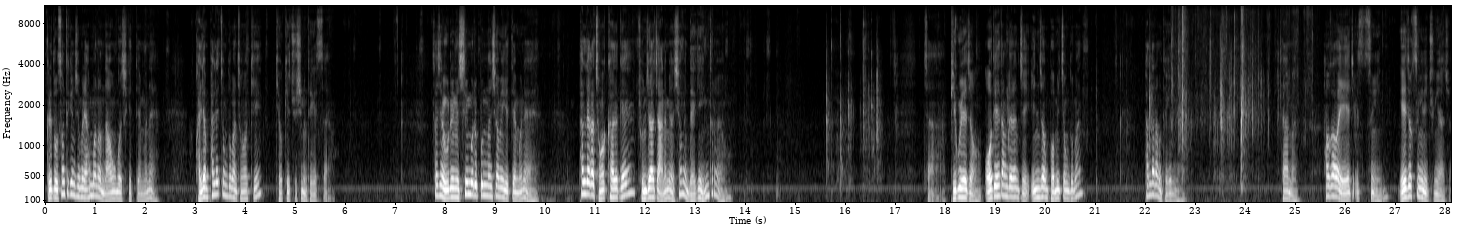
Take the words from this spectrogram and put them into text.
그래도 선택형 질문에 한 번은 나온 것이기 때문에 관련 판례 정도만 정확히 기억해 주시면 되겠어요. 사실 우리는 실물을 뽑는 시험이기 때문에 판례가 정확하게 존재하지 않으면 시험에 내기 힘들어요. 자, 비구 예정 어디에 해당되는지 인정 범위 정도만 판단하면 되겠네요. 다음은 허가와 예적 승인. 예적 승인이 중요하죠.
